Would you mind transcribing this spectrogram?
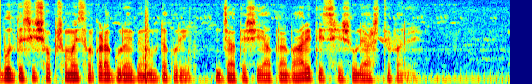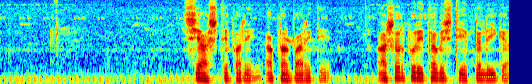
বলতেছি, সব সময় সরকারটা ঘুরাইবেন উল্টা করে, যাতে সে আপনার বাড়িতে সে চলে আসতে পারে। সে আসতে পারে আপনার বাড়িতে। আসার পরে তাবিজটি একটা লেখা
